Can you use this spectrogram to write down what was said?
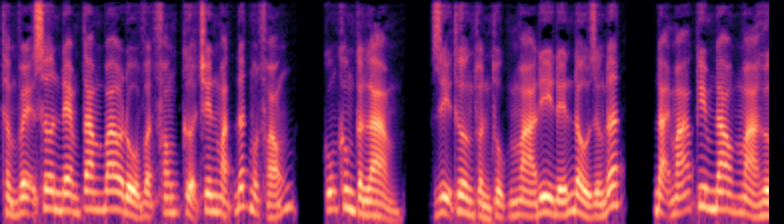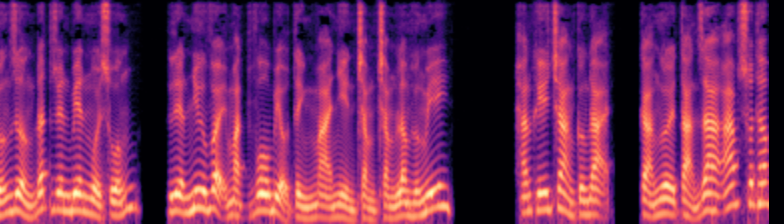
Thẩm vệ Sơn đem tam bao đồ vật phong cửa trên mặt đất một phóng, cũng không cần làm, dị thường thuần thục mà đi đến đầu giường đất, đại mã kim đao mà hướng giường đất duyên biên ngồi xuống, liền như vậy mặt vô biểu tình mà nhìn chằm chằm lâm hướng Mỹ. Hắn khí chàng cường đại, cả người tản ra áp suất thấp,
